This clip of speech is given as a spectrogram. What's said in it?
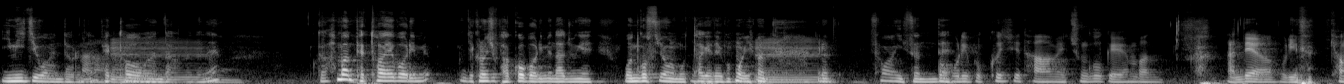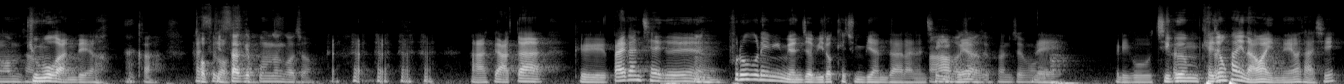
이미지화한다 그러나 아. 벡터화한다 음. 그러잖아요. 그러니까 한 번 벡터화 해버리면 이제 그런 식으로 바꿔버리면 나중에 원고 수정을 못 하게 되고 뭐 이런 음. 그런 상황이 있었는데 어, 우리 부크지 다음에 중국에 한번 안 돼요. 우리는 경험상 규모가 안 돼요. 그러니까 할더 비싸게 없어요. 뽑는 거죠. 아, 그 아까 그 빨간 책은 네. 프로그래밍 면접 이렇게 준비한다라는 아 맞아 책이고요. 맞아 그런 제목. 네. 그리고 지금 개정판이 나와 있네요. 다시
